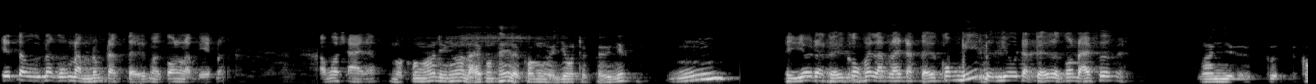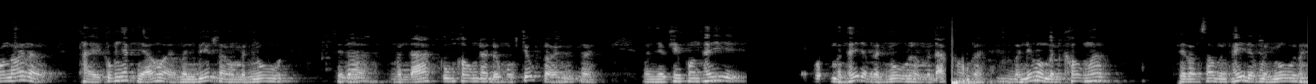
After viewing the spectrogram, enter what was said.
Cái tu nó cũng nằm trong trật tự mà con làm việc đó. Không có sai đâu. Mà con nói đi nói lại con thấy là con người vô trật tự nhất. Ừ. thì vô trật tự con phải lập lại trật tự. Con biết được vô trật tự là con đại phước rồi. Mà con nói là thầy cũng nhắc nhở rồi mình biết rằng mình ngu. Thì là mình đã cũng không ra được một chút rồi rồi mà nhiều khi con thấy mình thấy là mình ngu rồi mình đã không rồi. Ừ. mà nếu mà mình không á thì làm sao mình thấy được mình ngu rồi?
